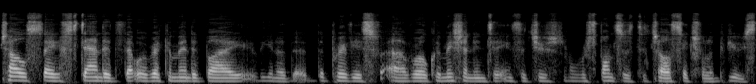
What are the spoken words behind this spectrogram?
child safe standards that were recommended by you know the, the previous uh, Royal Commission into institutional responses to child sexual abuse.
